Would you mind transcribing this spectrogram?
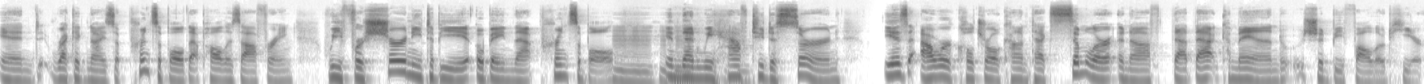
and recognize a principle that Paul is offering, we for sure need to be obeying that principle. Mm-hmm, and then we have mm-hmm. to discern is our cultural context similar enough that that command should be followed here.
